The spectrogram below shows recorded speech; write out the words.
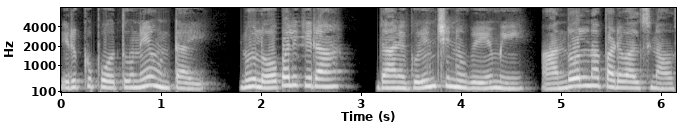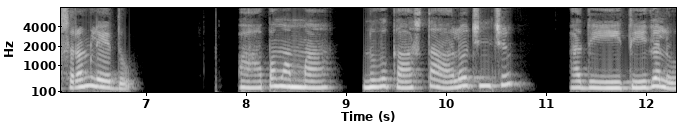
ఇరుక్కుపోతూనే ఉంటాయి. నువ్వు లోపలికి రా. దాని గురించి నువ్వేమీ ఆందోళన పడవలసిన అవసరం లేదు. పాపమమ్మా నువ్వు కాస్త ఆలోచించు. అది ఈ తీగలో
